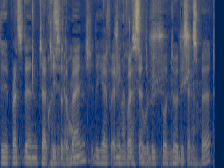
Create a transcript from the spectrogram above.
The president, judges of the bench, do you have any m'adresse question au to be put to this juge. expert?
